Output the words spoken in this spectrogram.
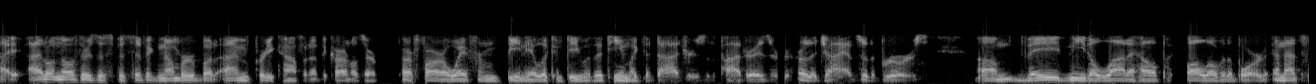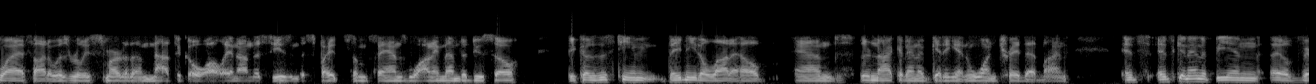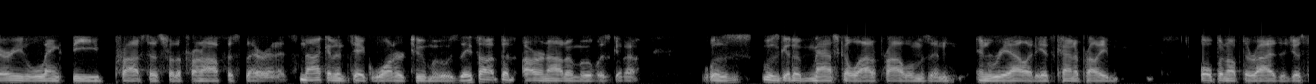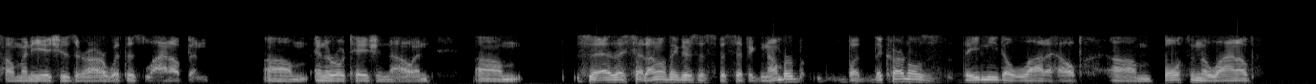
I, I don't know if there's a specific number, but I'm pretty confident the Cardinals are, are far away from being able to compete with a team like the Dodgers or the Padres or, or the Giants or the Brewers. Um, they need a lot of help all over the board, and that's why I thought it was really smart of them not to go all in on this season, despite some fans wanting them to do so, because this team they need a lot of help, and they're not going to end up getting it in one trade deadline it's it's going to end up being a very lengthy process for the front office there, and it's not going to take one or two moves. They thought that Arenado move was going to was was going to mask a lot of problems, and in reality, it's kind of probably open up their eyes to just how many issues there are with this lineup and um, and the rotation now. And um, so, as I said, I don't think there's a specific number, but, the Cardinals they need a lot of help, um, both in the lineup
